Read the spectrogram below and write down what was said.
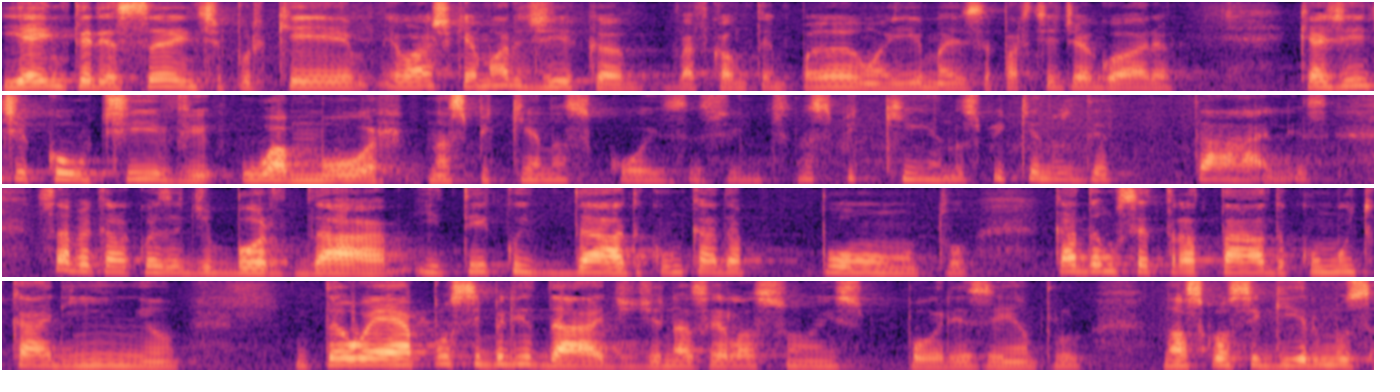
E é interessante porque eu acho que é a maior dica, vai ficar um tempão aí, mas a partir de agora, que a gente cultive o amor nas pequenas coisas, gente, nas pequenos, pequenos detalhes. Sabe aquela coisa de bordar e ter cuidado com cada ponto, cada um ser tratado com muito carinho. Então é a possibilidade de nas relações, por exemplo, nós conseguirmos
